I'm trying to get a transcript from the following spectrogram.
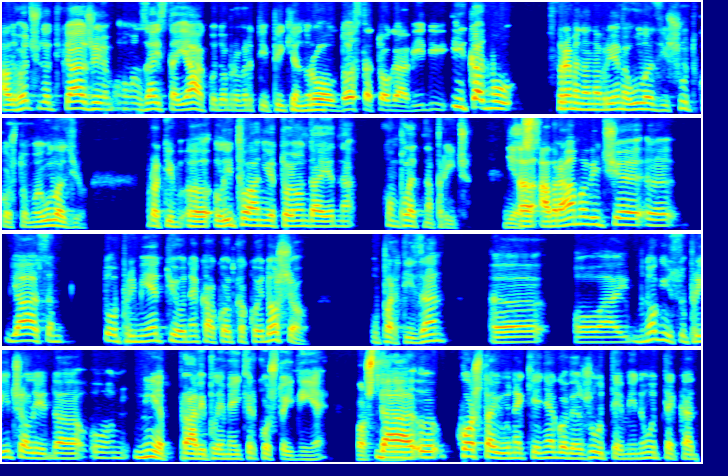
Ali hoću da ti kažem, on zaista jako dobro vrti pick and roll, dosta toga vidi i kad mu s vremena na vrijeme ulazi šut ko što mu je ulazio protiv uh, Litvanije, to je onda jedna kompletna priča. Yes. Uh, Avramović je, uh, ja sam to primijetio nekako od kako je došao u Partizan, uh, ovaj, mnogi su pričali da on nije pravi playmaker, ko što i nije. Pošto da uh, koštaju neke njegove žute minute kad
